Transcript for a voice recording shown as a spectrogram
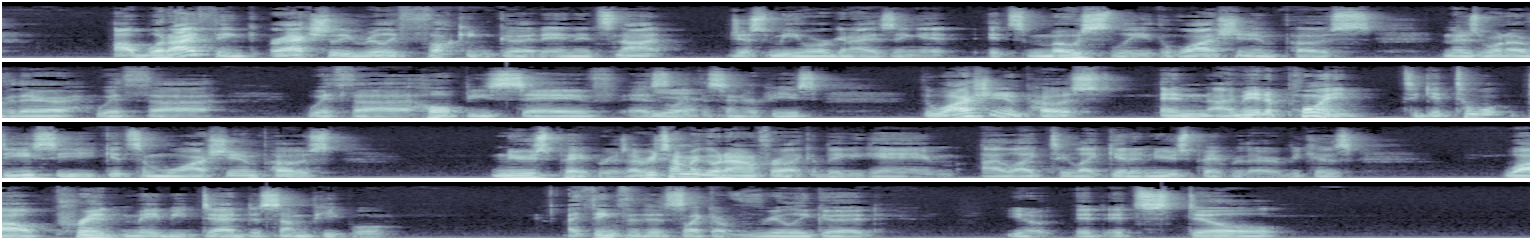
uh, what I think are actually really fucking good. And it's not just me organizing it; it's mostly the Washington Post. And there's one over there with uh, with uh, Holtby's save as Yeah. like the centerpiece. The Washington Post, and I made a point to get to DC, get some Washington Post newspapers. Every time I go down for like a big game, I like to like get a newspaper there because while print may be dead to some people, I think that it's like a really good, you know, it, it's still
